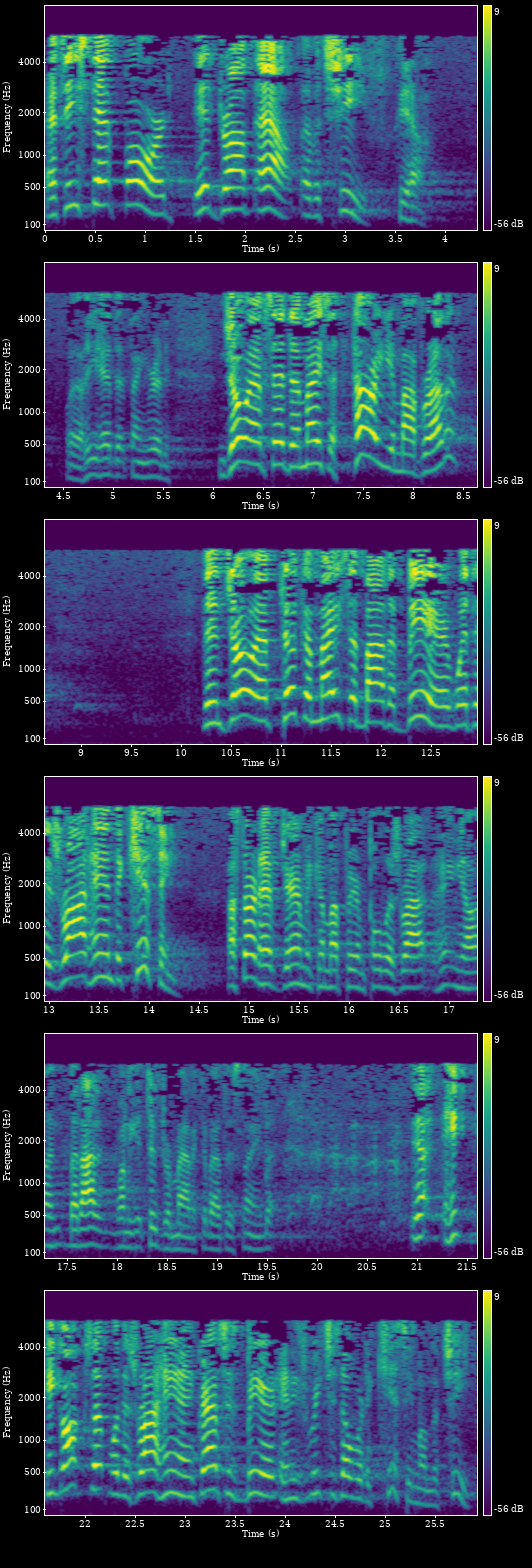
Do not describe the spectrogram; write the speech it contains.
As he stepped forward, it dropped out of its sheath. Yeah. Well, he had that thing ready. Joab said to Amasa, How are you, my brother? Then Joab took Amasa by the beard with his right hand to kiss him. I started to have Jeremy come up here and pull his right, you know, but I didn't want to get too dramatic about this thing. But yeah, he, he walks up with his right hand, grabs his beard, and he reaches over to kiss him on the cheek.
